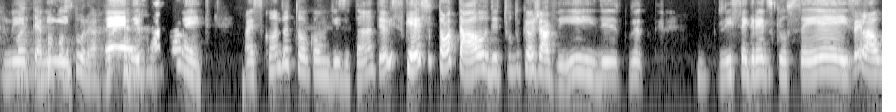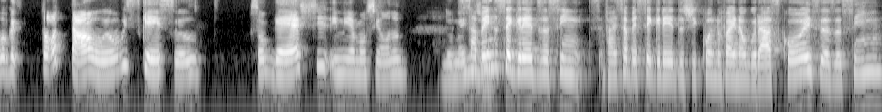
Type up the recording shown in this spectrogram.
me, manter a compostura. É, exatamente. Mas quando eu tô como visitante, eu esqueço total de tudo que eu já vi, de, de, de segredos que eu sei, sei lá, alguma coisa total, eu esqueço. Eu sou guest e me emociono do mesmo Sabendo jeito. segredos, assim, vai saber segredos de quando vai inaugurar as coisas, assim?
